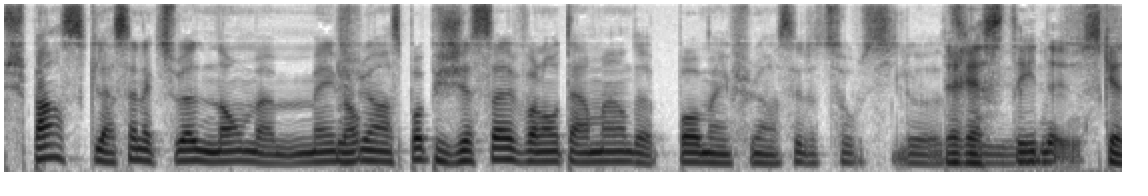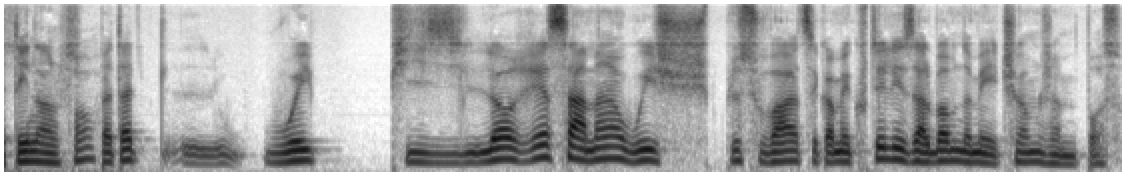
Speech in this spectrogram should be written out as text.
Je pense que la scène actuelle, non, m'influence pas. Puis j'essaie volontairement de pas m'influencer de ça aussi. Là, de rester de- ce que t'es dans le fond? Peut-être, oui. Puis là, récemment, oui, je suis plus ouvert. C'est comme écouter les albums de mes chums, j'aime pas ça.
